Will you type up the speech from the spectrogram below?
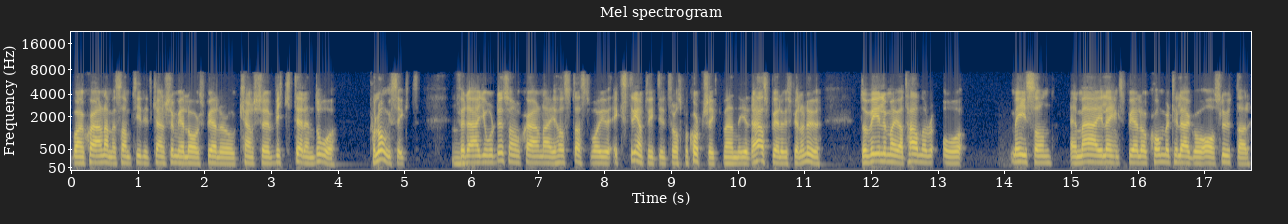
vara en stjärna, men samtidigt kanske mer lagspelare och kanske viktigare ändå på lång sikt. Mm. För det han gjorde som stjärna i höstas var ju extremt viktigt för oss på kort sikt, men i det här spelet vi spelar nu, då vill man ju att han och, Mason är med i länkspel och kommer till läge och avslutar.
